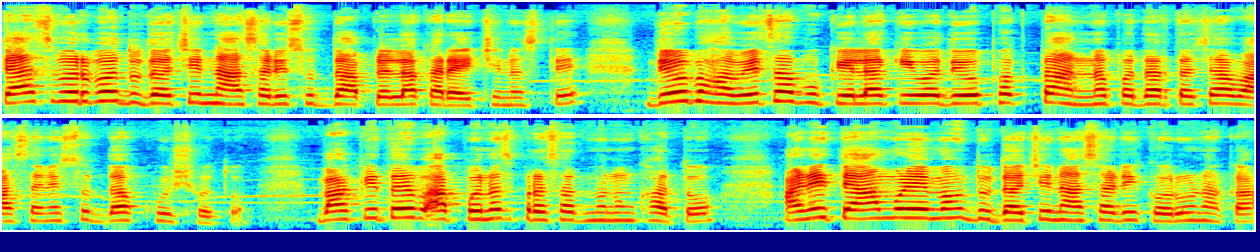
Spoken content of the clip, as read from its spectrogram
त्याचबरोबर दुधाची नासाडी सुद्धा आपल्याला करायची नसते. देव भावेचा भुकेला किंवा देव फक्त अन्नपदार्थाच्या वासाने सुद्धा खुश होतो. बाकी तर आपणच प्रसाद म्हणून खातो. आणि त्यामुळे मग दुधाची नासाडी करू नका.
